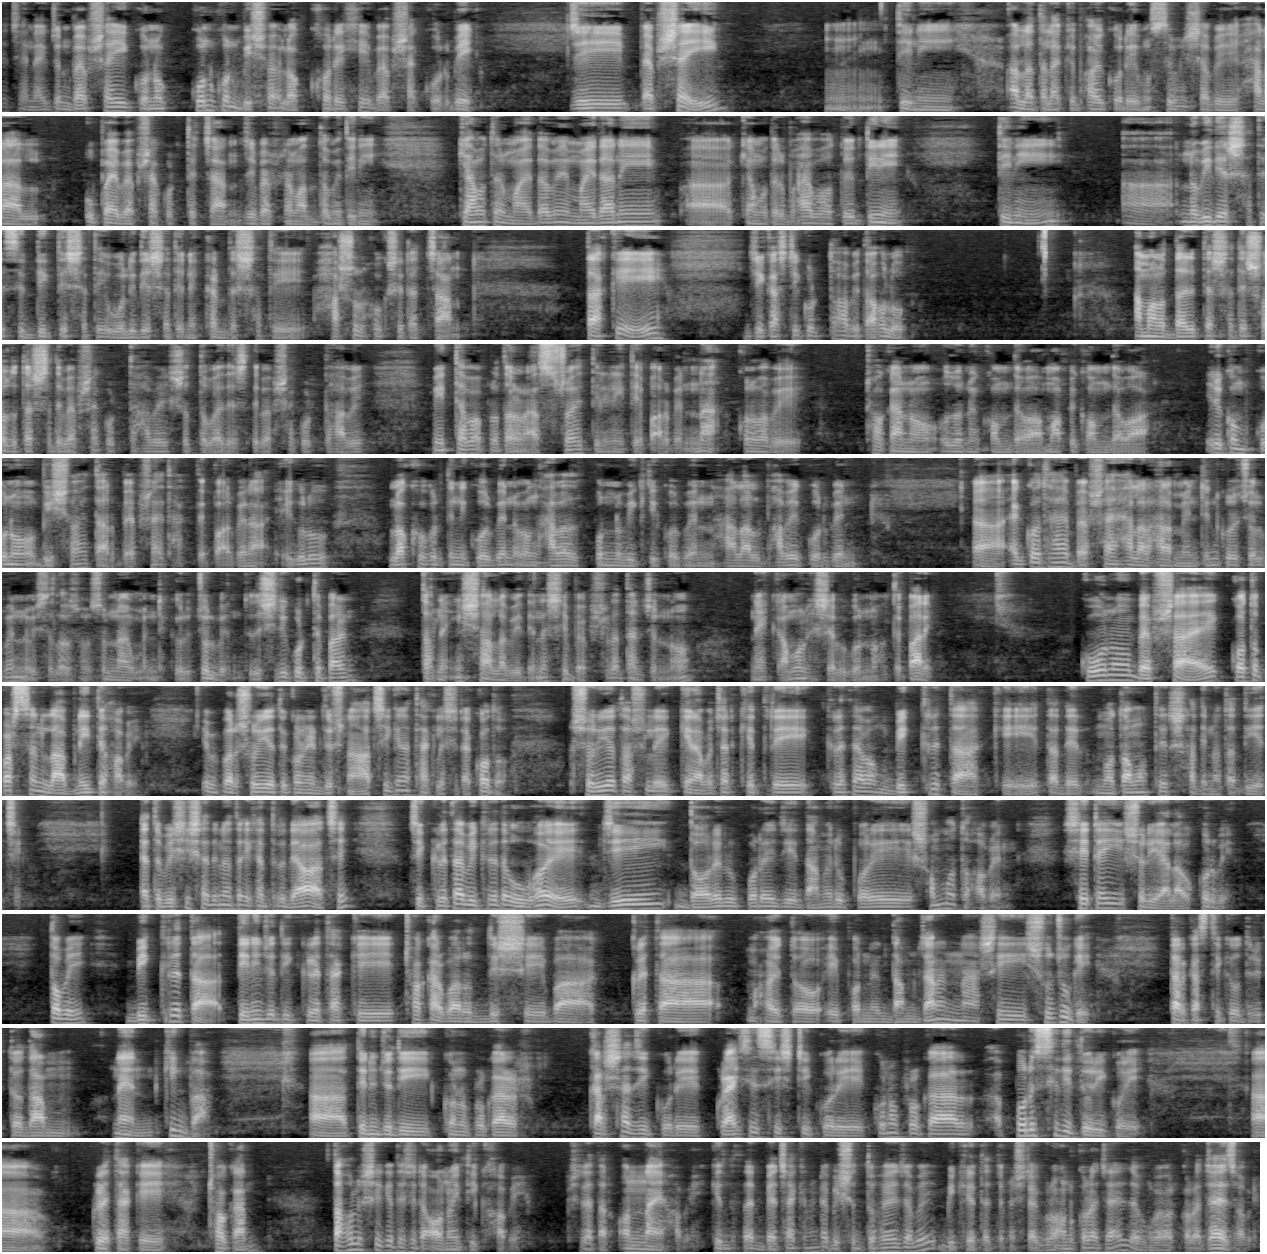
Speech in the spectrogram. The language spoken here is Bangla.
দেখেছেন একজন ব্যবসায়ী কোনো কোন কোন বিষয় লক্ষ্য রেখে ব্যবসা করবে? যে ব্যবসায়ী তিনি আল্লাহ তালাকে ভয় করে মুসলিম হিসাবে হালাল উপায়ে ব্যবসা করতে চান যে ব্যবসার মাধ্যমে তিনি কেয়ামতের ময়দানে ময়দানে আহ, কেয়ামতের ভয়াবহ দিনে তিনি নবীদের সাথে সিদ্দিকদের সাথে ওলিদের সাথে নেককারদের সাথে হাসর হোক সেটা চান। তাকে যে কাজটি করতে হবে তা হলো আমানতদারিতার সাথে, সততার সাথে ব্যবসা করতে হবে, সত্যবাদের সাথে ব্যবসা করতে হবে। মিথ্যা বা প্রতারণার আশ্রয় তিনি নিতে পারবেন না। কোনোভাবে ঠকানো, ওজনে কম দেওয়া, মাপে কম দেওয়া, এরকম কোনো বিষয় তার ব্যবসায় থাকতে পারবে না। এগুলো লক্ষ্য করে তিনি করবেন এবং হালাল পণ্য বিক্রি করবেন, হালালভাবে করবেন। এক কথায় ব্যবসায় হালাল হারাম মেনটেন করে চলবেন, নবী সুন্না মেনটেন করে চলবেন। যদি সেটি করতে পারেন, তাহলে ইনশাআল্লাহ বিদিনে সেই ব্যবসাটা তার জন্য নেক আমল হিসাবে গণ্য হতে পারে। কোনো ব্যবসায় কত পার্সেন্ট লাভ নিতে হবে? এ ব্যাপারে শরীয়তে কোনো নির্দেশনা আছে কিনা, থাকলে সেটা কত? শরীয়ত আসলে কেনাবেচার ক্ষেত্রে ক্রেতা এবং বিক্রেতাকে তাদের মতামতের স্বাধীনতা দিয়েছে। এত বেশি স্বাধীনতা এক্ষেত্রে দেওয়া আছে যে, ক্রেতা বিক্রেতা উভয়ে যেই দরের উপরে, যে দামের উপরে সম্মত হবেন, সেটাই সরিয়ে করবে। তবে বিক্রেতা, তিনি যদি ক্রেতাকে ঠকাবার উদ্দেশ্যে বা ক্রেতা হয়তো এই পণ্যের দাম জানেন না, সেই সুযোগে তার কাছ থেকে অতিরিক্ত দাম নেন কিংবা তিনি যদি কোনো প্রকার কারসাজি করে ক্রাইসিস সৃষ্টি করে, কোনো প্রকার পরিস্থিতি তৈরি করে ক্রেতাকে ঠকান, তাহলে সেক্ষেত্রে সেটা অনৈতিক হবে, সেটা তার অন্যায় হবে। কিন্তু তার বেচা কেনাটা বিশুদ্ধ হয়ে যাবে, বিক্রেতার জন্য সেটা গ্রহণ করা যায় এবং ব্যবহার করা যায় হবে।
